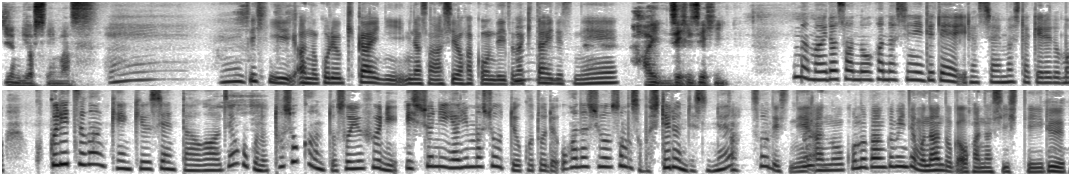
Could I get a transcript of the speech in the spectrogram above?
準備をしています。へーね、ぜひ、あの、これを機会に皆さん足を運んでいただきたいですね。はい、ぜひぜひ。今、前田さんのお話に出ていらっしゃいましたけれども、国立がん研究センターが全国の図書館とそういうふうに一緒にやりましょうということでお話をそもそもしてるんですね。あそうですね、うん。あの、この番組でも何度かお話ししている、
